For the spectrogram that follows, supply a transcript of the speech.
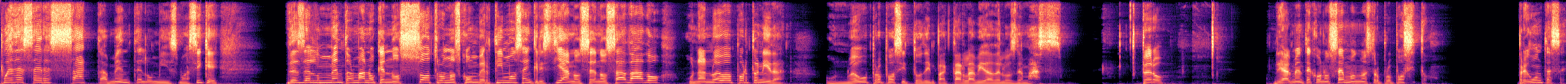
Puede ser exactamente lo mismo. Así que desde el momento, hermano, que nosotros nos convertimos en cristianos, se nos ha dado una nueva oportunidad, un nuevo propósito de impactar la vida de los demás. Pero, ¿realmente conocemos nuestro propósito? Pregúntese,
